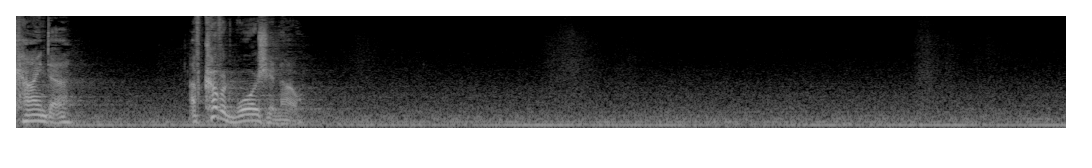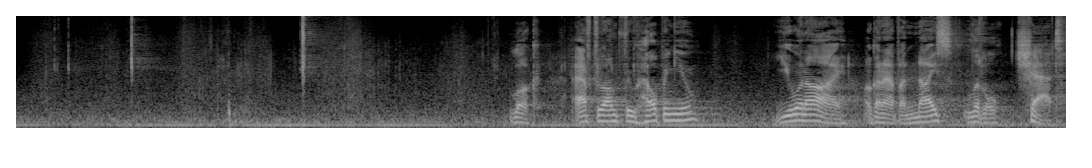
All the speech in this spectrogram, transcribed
Kinda. I've covered wars, you know. Look, after I'm through helping you, you and I are gonna have a nice little chat.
